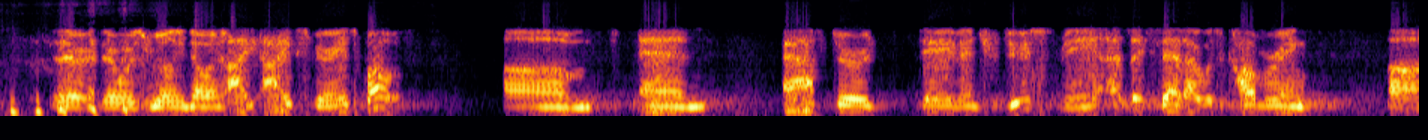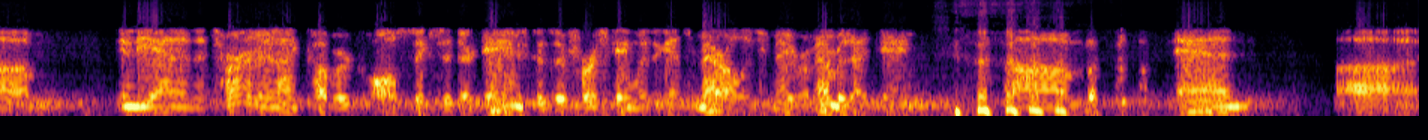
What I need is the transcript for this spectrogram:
there, there was really no. I, I experienced both. Um, and after Dave introduced me, as I said, I was covering um, Indiana in the tournament, I covered all six of their games because their first game was against Maryland. You may remember that game. um, and uh,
